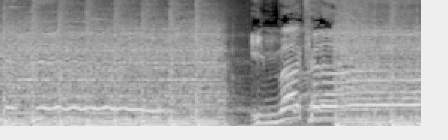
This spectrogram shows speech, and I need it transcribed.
めて今から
